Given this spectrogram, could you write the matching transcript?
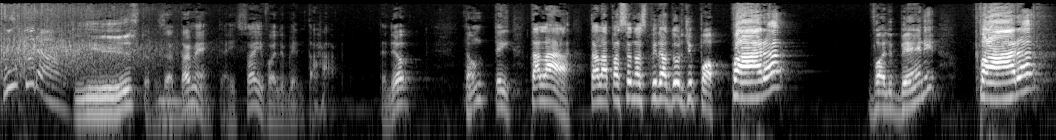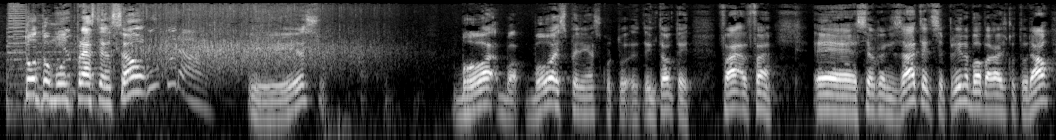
cultural. Isso, exatamente. É isso aí, vale bem, tá rápido. Entendeu? Então tem. Tá lá, tá lá passando aspirador de pó. Para! Vale bene, para! Todo mundo presta atenção. Cultural. Isso. Boa, boa, boa experiência cultural. Então tem. Fa, fa, é, se organizar, ter disciplina, boa bagagem cultural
